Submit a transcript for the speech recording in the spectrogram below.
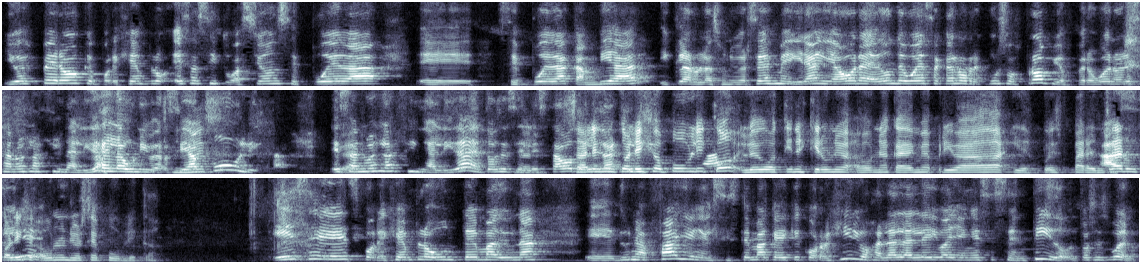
yo espero que, por ejemplo, esa situación se pueda, eh, se pueda cambiar. Y claro, las universidades me dirán, ¿y ahora de dónde voy a sacar los recursos propios? Pero bueno, esa no es la finalidad de la universidad pública. Esa no es la finalidad. Entonces, el Estado... Sales de un colegio público, luego tienes que ir a una, academia privada y después para entrar a un colegio, a una universidad pública. Ese es, por ejemplo, un tema de una, eh, de una falla en el sistema que hay que corregir y ojalá la ley vaya en ese sentido. Entonces, bueno,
